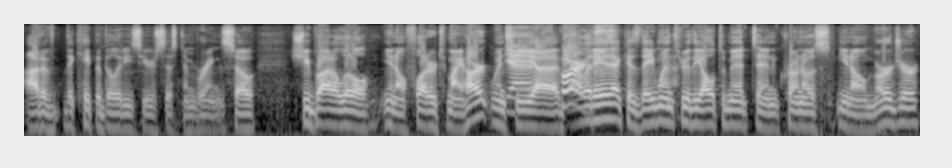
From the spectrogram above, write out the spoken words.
out of the capabilities your system brings. So she brought a little, you know, flutter to my heart when yeah, she uh, validated that because they went through the Ultimate and Kronos, you know, merger,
